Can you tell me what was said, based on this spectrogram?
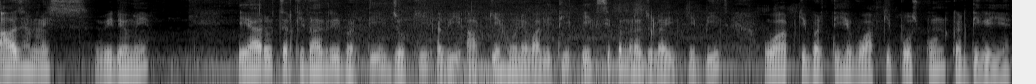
आज हम इस वीडियो में ए आर ओ चरखीदादरी भर्ती जो कि अभी आपकी होने वाली थी एक से पंद्रह जुलाई के बीच, वो आपकी भर्ती है, वो आपकी पोस्टपोन कर दी गई है।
